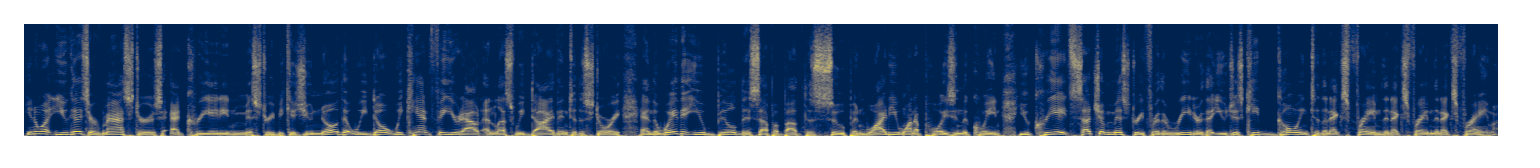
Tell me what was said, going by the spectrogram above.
You know what? You guys are masters at creating mystery because you know that we don't, we can't figure it out unless we dive into the story. And the way that you build this up about the soup and why do you want to poison the queen, you create such a mystery for the reader that you just keep going to the next frame, the next frame, the next frame.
